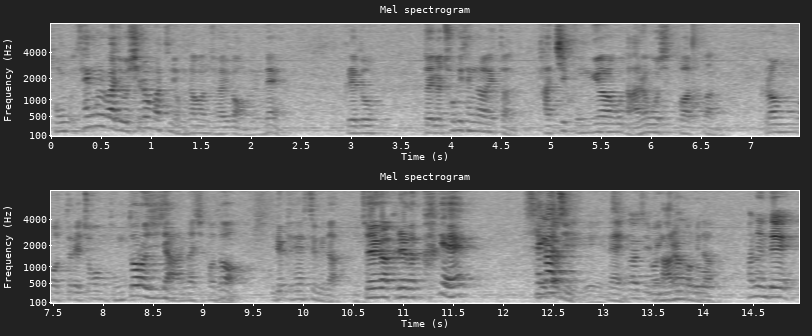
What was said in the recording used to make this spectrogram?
동- 생물 가지고 실험 같은 영상은 저희가 없는데 그래도 저희가 초기 생각했던 같이 공유하고 나누고 싶었던 그런 것들에 조금 동떨어지지 않았나 싶어서 이렇게 했습니다. 저희가 그래서 크게 세 가지, 예, 네, 세 가지 어, 나눌 겁니다. 하는데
